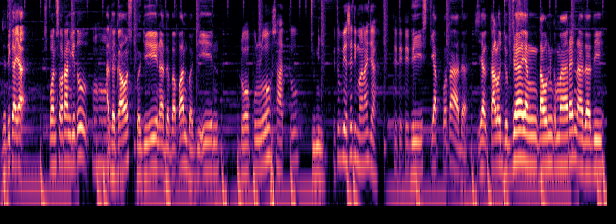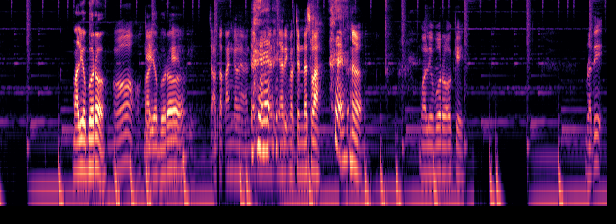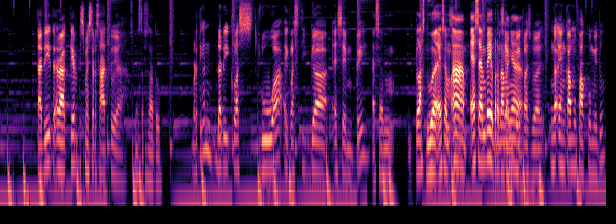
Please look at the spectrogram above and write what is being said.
jadi kayak sponsoran gitu Oh, ada iya. kaos bagiin ada papan bagiin 21 Juni itu biasanya di mana aja? Titik-titik. di setiap kota ada ya kalau Jogja yang tahun kemarin ada di Malioboro Oh, oke. Malioboro. Oke, oke. Catat tanggalnya. Ada mau nyari-nyari merchandise lah. Malioboro, oke. Berarti tadi terakhir di semester 1 ya. semester 1 Berarti kan dari kelas 2 eh kelas 3 SMP SM kelas 2 SMA SMP pertamanya SMP kelas 2. Enggak yang kamu vakum itu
